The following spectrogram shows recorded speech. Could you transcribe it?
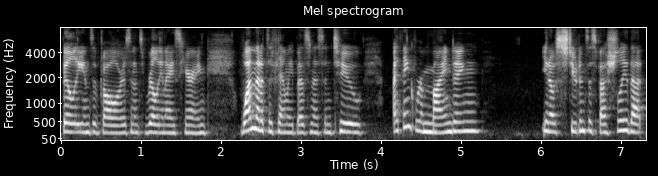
billions of dollars. And it's really nice hearing one, that it's a family business, and two, I think reminding, you know, students especially that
